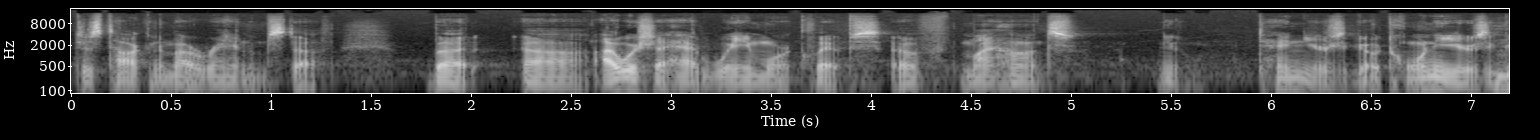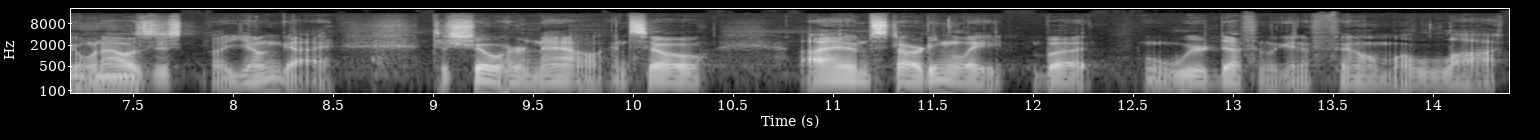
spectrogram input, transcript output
just talking about random stuff. But uh, I wish I had way more clips of my hunts, you know, 10 years ago, 20 years ago, when I was just a young guy to show her now. And so I am starting late, but we're definitely going to film a lot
